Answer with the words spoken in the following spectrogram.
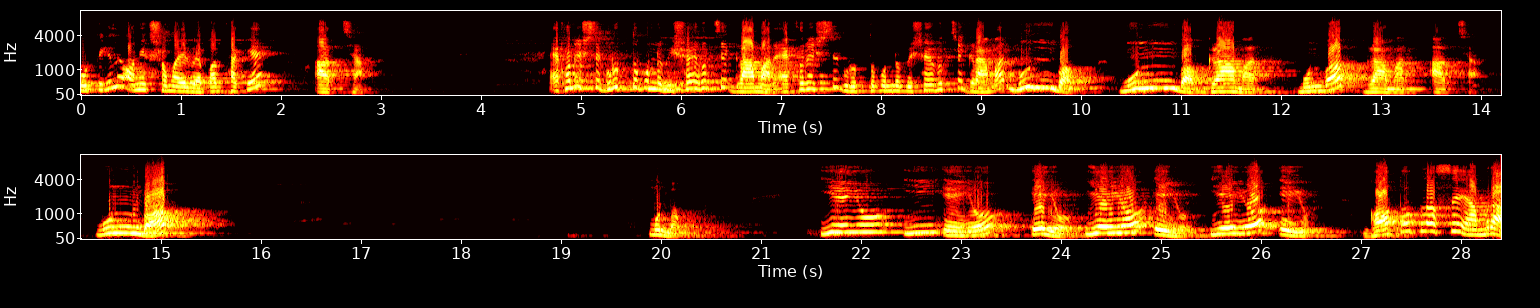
করতে গেলে অনেক সময়ের ব্যাপার থাকে। আচ্ছা এখন এসছে গুরুত্বপূর্ণ বিষয় হচ্ছে গ্রামার এখন এসছে গুরুত্বপূর্ণ বিষয় হচ্ছে গ্রামার মুনবব মুনবব গ্রামার মুনবব গ্রামার আচ্ছা মুনবব মুনবব। ইয়েও ইয়েও এও ইয়েও এও ইয়েও এও গত ক্লাসে আমরা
